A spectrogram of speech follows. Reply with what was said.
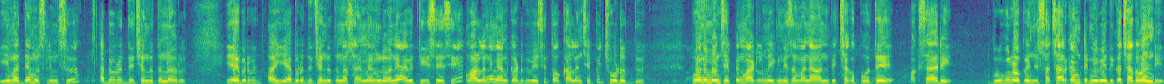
ఈ మధ్య ముస్లిమ్స్ అభివృద్ధి చెందుతున్నారు. ఈ అభివృద్ధి ఈ అభివృద్ధి చెందుతున్న సమయంలోనే అవి తీసేసి వాళ్ళని వెనకడుగు వేసి తొక్కాలని చెప్పి చూడొద్దు. పోనీ మేము చెప్పిన మాటలు మీకు నిజమని అనిపించకపోతే ఒకసారి గూగుల్ ఓపెన్ చేసి సచార్ కమిటీ నివేదిక చదవండి.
